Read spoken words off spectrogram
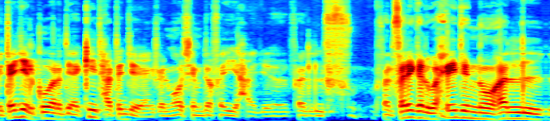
بتجي الكور دي أكيد حتجي يعني في الموسم ده في أي حاجة. فالفرق الوحيد إنه هل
